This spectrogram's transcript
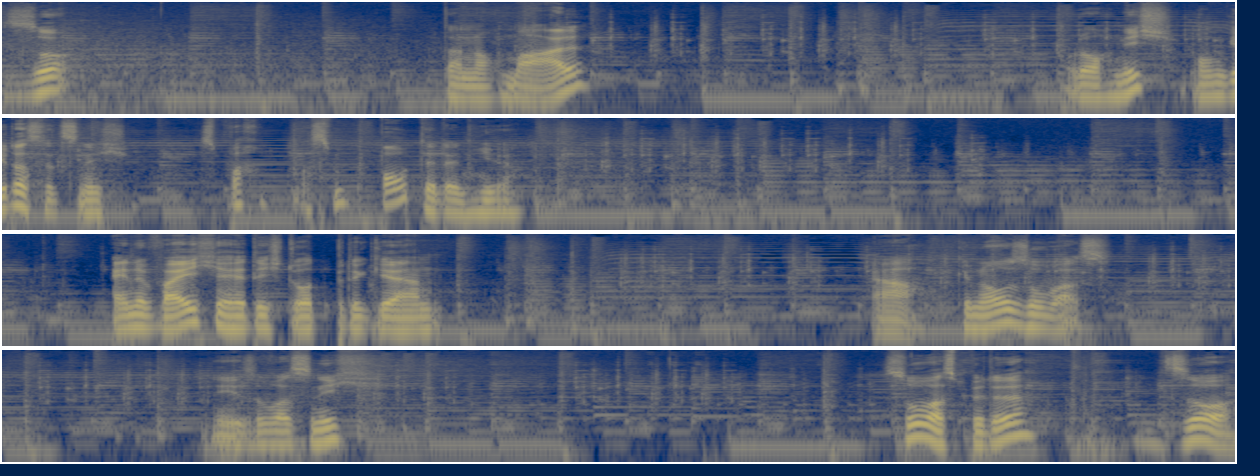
So. Dann nochmal. Oder auch nicht. Warum geht das jetzt nicht? Was, macht, was baut der denn hier? Eine Weiche hätte ich dort bitte gern. Ja, genau sowas. Nee, sowas nicht. Sowas bitte. So.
